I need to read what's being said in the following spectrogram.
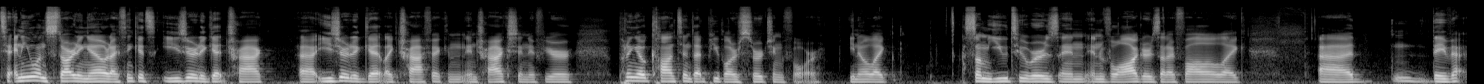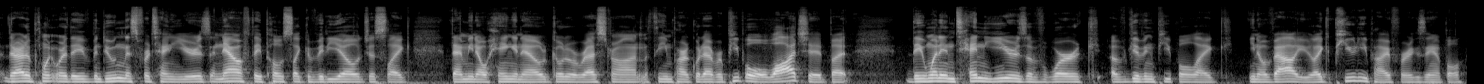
to anyone starting out, I think it's easier to get track uh, easier to get like traffic and, and traction if you're putting out content that people are searching for. You know, like some YouTubers and, and vloggers that I follow, like uh, they've they're at a point where they've been doing this for 10 years and now if they post like a video just like them you know hanging out go to a restaurant a theme park whatever people will watch it but they went in 10 years of work of giving people like you know value. Like pewdiepie for example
